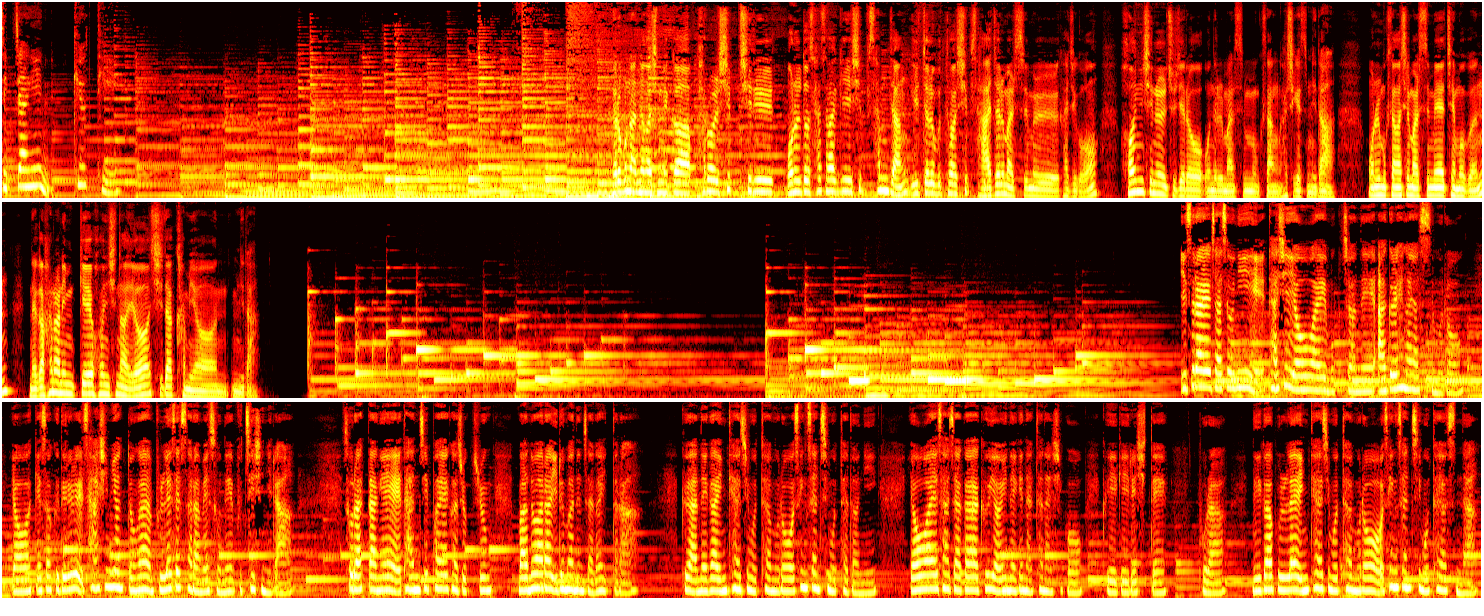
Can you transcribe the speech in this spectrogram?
직장인 큐티. 여러분 안녕하십니까? 8월 17일 오늘도 사사기 13장 1절부터 14절 말씀을 가지고 헌신을 주제로 오늘 말씀 묵상하시겠습니다. 오늘 묵상하실 말씀의 제목은 내가 하나님께 헌신하여 시작하면입니다. 이스라엘 자손이 다시 여호와의 목전에 악을 행하였으므로 여호와께서 그들을 40년 동안 블레셋 사람의 손에 붙이시니라. 소라 땅에 단지파의 가족 중 마누아라 이름하는 자가 있더라. 그 아내가 잉태하지 못함으로 생산치 못하더니 여호와의 사자가 그 여인에게 나타나시고 그에게 이르시되 보라 네가 본래 잉태하지 못함으로 생산치 못하였으나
